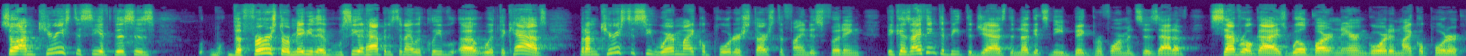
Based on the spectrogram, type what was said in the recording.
So I'm curious to see if this is the first, or maybe the, we'll see what happens tonight with Cleveland uh, with the Cavs. But I'm curious to see where Michael Porter starts to find his footing because I think to beat the Jazz, the Nuggets need big performances out of several guys Will Barton, Aaron Gordon, Michael Porter.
